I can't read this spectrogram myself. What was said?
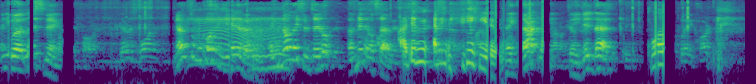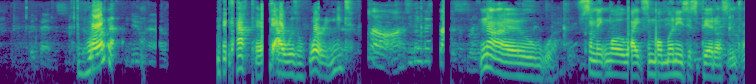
and you weren't listening. There is one. No, someone called you, you hear them. Acknowledge them, say, look, a minute or so. I didn't. I didn't hear you. Exactly. So you did that. Well, Depends. one You do happened. I was worried. Oh, do you think I or something? No, something more like some more money's disappeared or something.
